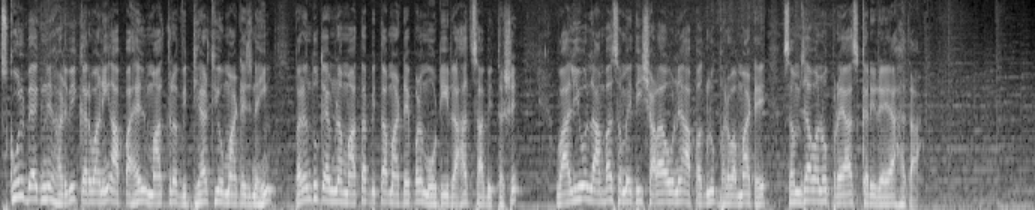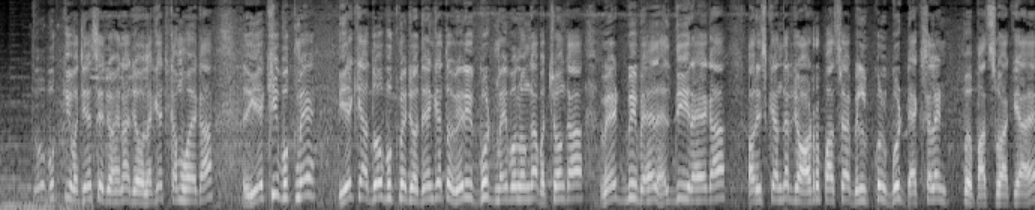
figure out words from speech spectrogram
School બેગને હળવી કરવાની આ પહેલ માત્ર વિદ્યાર્થીઓ માટે જ નહીં પરંતુ તેમના માતા પિતા માટે પણ મોટી રાહત સાબિત થશે વાલીઓ લાંબા સમયથી શાળાઓને આ પગલું ભરવા માટે સમજાવવાનો પ્રયાસ કરી રહ્યા હતા दो बुक की वजह से जो है ना जो लगेज कम होएगा एक ही बुक में एक या दो बुक में जो देंगे तो वेरी गुड मैं बोलूँगा बच्चों का वेट भी हेल्दी रहेगा और इसके अंदर जो ऑर्डर पास हुआ है बिल्कुल गुड एक्सेलेंट पास हुआ किया है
